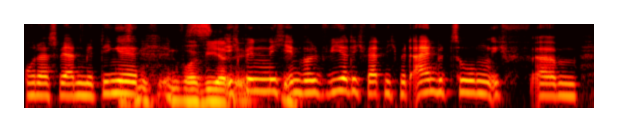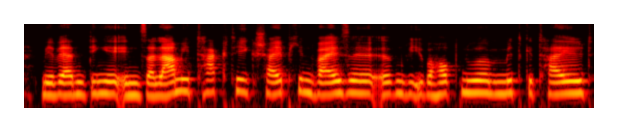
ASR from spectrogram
Oder es werden mir Dinge. Nicht involviert Ich in- bin nicht involviert, ich werde nicht mit einbezogen. Ich, ähm, mir werden Dinge in Salamitaktik, scheibchenweise irgendwie überhaupt nur mitgeteilt.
